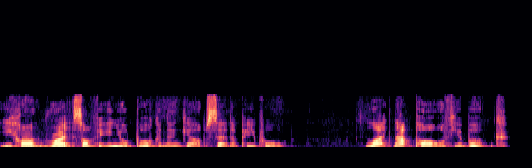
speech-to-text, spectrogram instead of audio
you can't write something in your book and then get upset that people like that part of your book.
